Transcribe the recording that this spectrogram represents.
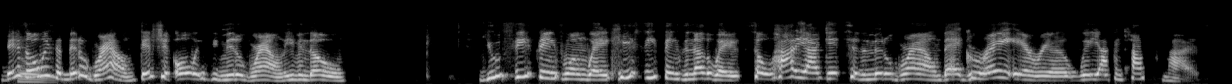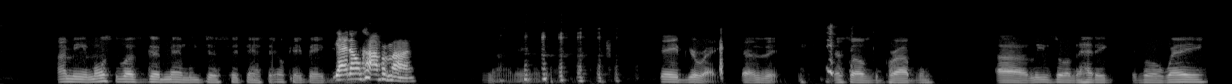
There's So- always a middle ground. There should always be middle ground, even though you see things one way, he see things another way. So how do y'all get to the middle ground, that gray area where y'all can compromise? I mean, most of us good men, we just sit there and say, "Okay, babe." Y'all don't compromise. Nah, no- babe, you're right. That's it. That solves the problem. Uh, leaves all the headache to go away.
